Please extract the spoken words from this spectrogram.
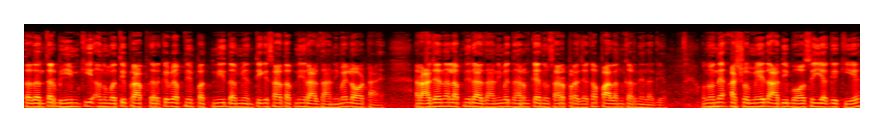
तदंतर भीम की अनुमति प्राप्त करके वे अपनी पत्नी दमयंती के साथ अपनी राजधानी में लौट आए। राजा नल अपनी राजधानी में धर्म के अनुसार प्रजा का पालन करने लगे। उन्होंने अश्वमेध आदि बहुत से यज्ञ किए।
